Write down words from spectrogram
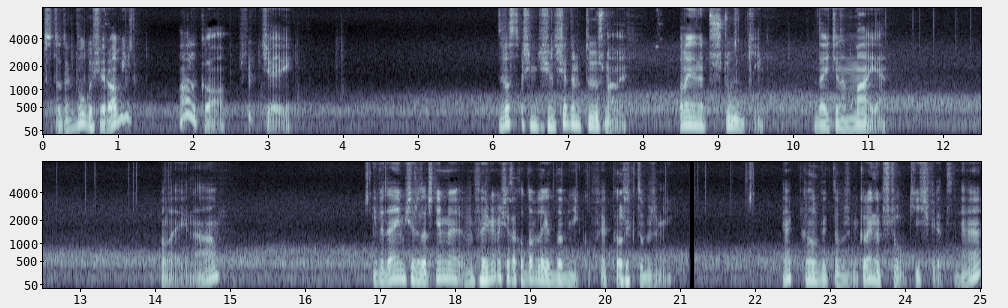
Co to tak długo się robi? Alko, szybciej. Wzrost 87, tu już mamy. Kolejne pszczółki. Dajcie nam Maję. Kolejna. I wydaje mi się, że zaczniemy, weźmiemy się za hodowlę jedwabników, jakkolwiek to brzmi. Jakkolwiek to brzmi. Kolejne pszczółki, świetnie.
